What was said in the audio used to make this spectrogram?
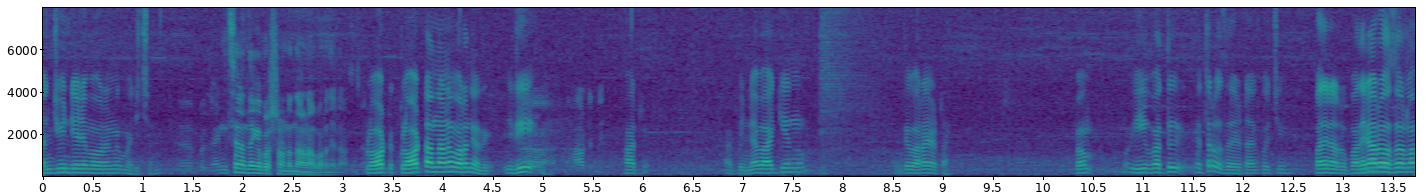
അഞ്ച് മിനിറ്റ് കഴിയുമ്പോൾ പറഞ്ഞ് മരിച്ചത് ലങ്സിന് എന്തെങ്കിലും പ്രശ്നം ഉണ്ടെന്നാണോ പറഞ്ഞത്? ക്ലോട്ട് ക്ലോട്ടെന്നാണ് പറഞ്ഞത്. ഇത് ഹാർട്ട്. പിന്നെ ബാക്കിയൊന്നും ഇത് പറയട്ടെ. അപ്പം ഈ പത്ത് എത്ര ദിവസം ചേട്ടാ കൊച്ചി? പതിനാറ് പതിനാറ് ദിവസമുള്ള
